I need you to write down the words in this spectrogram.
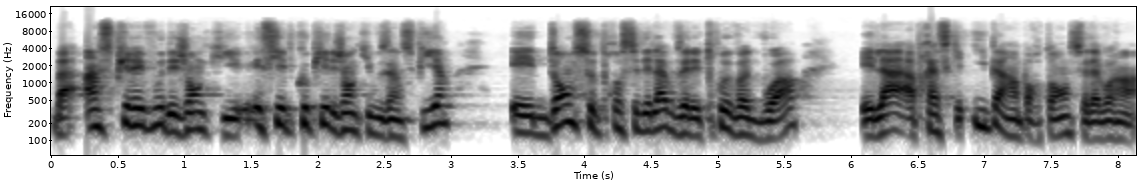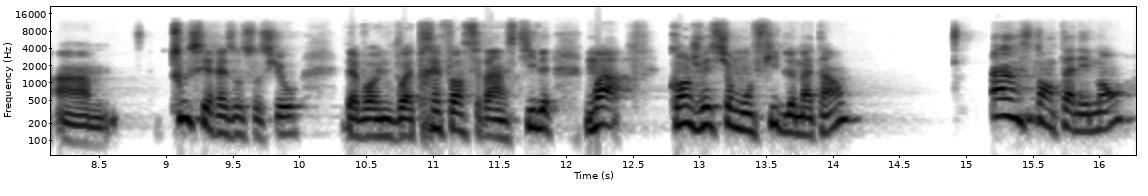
bah, inspirez-vous des gens qui, essayez de copier les gens qui vous inspirent et dans ce procédé-là, vous allez trouver votre voie. Et là, après, ce qui est hyper important, c'est d'avoir un, tous ces réseaux sociaux, d'avoir une voix très forte, c'est un style. Moi, quand je vais sur mon feed le matin, instantanément,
